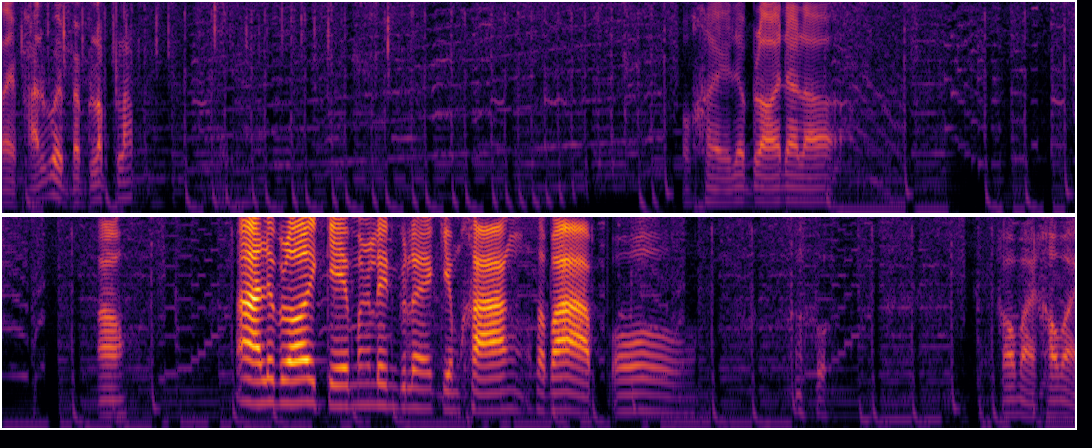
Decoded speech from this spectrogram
ใส่พาสเวิร์ดแบบลับๆ โอเค เรียบร้อยได้แล้ว เอาอ่าเรียบร้อยเกมมันเล่นกูเลยเกมค้างสภาพ โอ้ เข้าใหม่เข้าใหม่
